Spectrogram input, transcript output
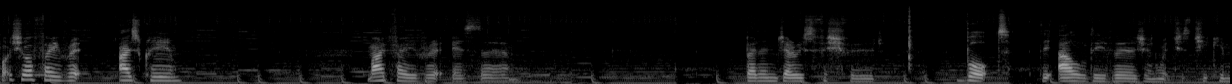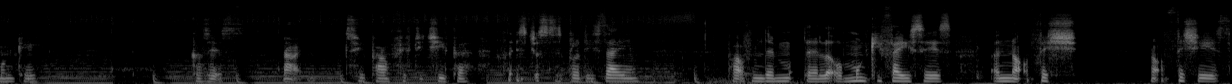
What's your favourite ice cream? My favourite is um, Ben and Jerry's Phish Food, but the Aldi version, which is Cheeky Monkey because it's like £2.50 cheaper. it's just as bloody same. Apart from the the little monkey faces and not fish, not fishies.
